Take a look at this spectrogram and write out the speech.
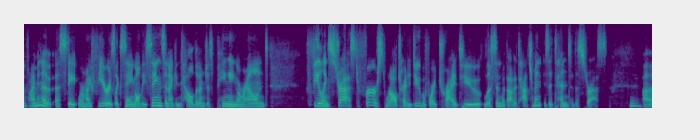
if I'm in a, a state where my fear is like saying all these things and I can tell that I'm just pinging around feeling stressed, first, what I'll try to do before I try to listen without attachment is attend to the stress. Mm. Uh,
